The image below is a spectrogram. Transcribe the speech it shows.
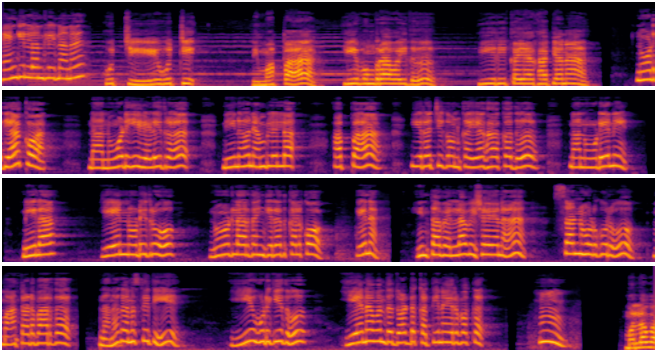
ಹೆಂಗಿಲ್ಲ ಅಂದ್ಲಿ ನಾನು? ಹುಚ್ಚಿ ಹುಚ್ಚಿ. ನಿಮ್ಮಪ್ಪ ಈ ಉಂಗುರ ಒಯ್ದು ಈ ರೀ ಕೈಯಾಗ ಹಾಕ್ಯಾನ? ನೋಡ್ದ್ಯಾಕೋ ನಾ ನೋಡಿ ಹೇಳಿದ್ರ ನೀನು ನಂಬಲಿಲ್ಲ. ಅಪ್ಪ ಈ ರಚಿಗವನ್ ಕೈಯಾಗ ಹಾಕೋದು ನಾ ನೋಡೇನಿ. ನೀಲಾ, ಏನ್ ನೋಡಿದ್ರು ನೋಡ್ಲಾರ್ದಂಗಿರೋದ್ ಕಲ್ಕೋ ಏನ, ಇಂಥವೆಲ್ಲ ವಿಷಯನ ಸಣ್ಣ ಹುಡುಗರು ಮಾತಾಡಬಾರ್ದ. ನನಗನಿಸ್ತೈತಿ, ಈ ಹುಡುಗಿದು ಏನೋ ಒಂದು ದೊಡ್ಡ ಕತ್ತಿನ ಇರ್ಬೇಕ. ಹ್ಮ್. ಮಲ್ಲವ್ವ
